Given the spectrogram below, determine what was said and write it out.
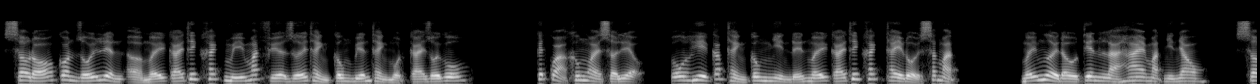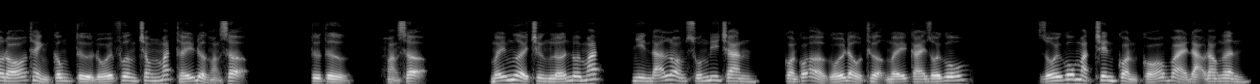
Sau đó con rối liền ở mấy cái thích khách mí mắt phía dưới thành công biến thành một cái rối gỗ. Kết quả không ngoài sở liệu, ô hi cắp thành công nhìn đến mấy cái thích khách thay đổi sắc mặt. Mấy người đầu tiên là hai mặt nhìn nhau, sau đó thành công từ đối phương trong mắt thấy được hoảng sợ. Từ từ, hoảng sợ. Mấy người trừng lớn đôi mắt, nhìn đã lòm xuống đi chăn, còn có ở gối đầu thượng mấy cái rối gỗ. Rối gỗ mặt trên còn có vài đạo đao ngân.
